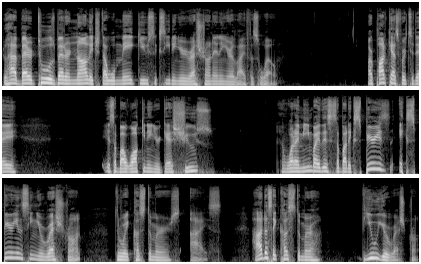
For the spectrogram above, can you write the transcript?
to have better tools, better knowledge that will make you succeed in your restaurant and in your life as well. Our podcast for today it's about walking in your guest's shoes. And what I mean by this is about experience experiencing your restaurant through a customer's eyes. How does a customer view your restaurant?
